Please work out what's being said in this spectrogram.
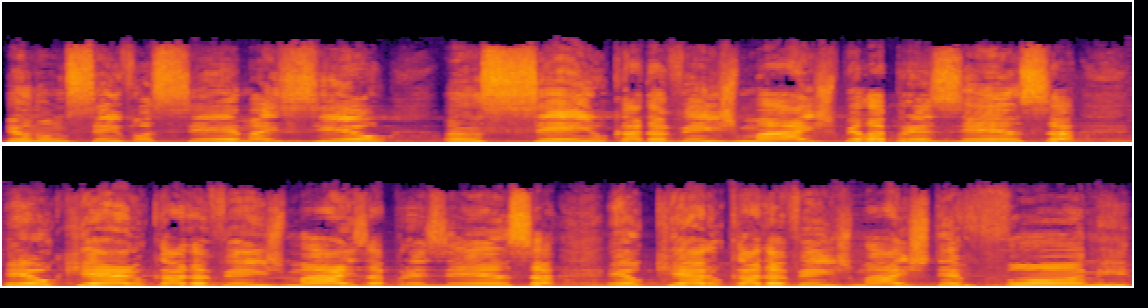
eu não sei você, mas eu anseio cada vez mais pela presença. Eu quero cada vez mais a presença. Eu quero cada vez mais ter fome,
